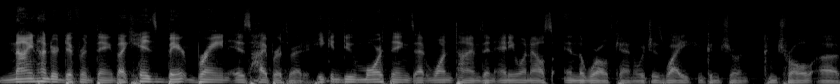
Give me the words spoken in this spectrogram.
900 different things. Like his ba- brain is hyper threaded. He can do more things at one time than anyone else in the world can, which is why he can control control a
